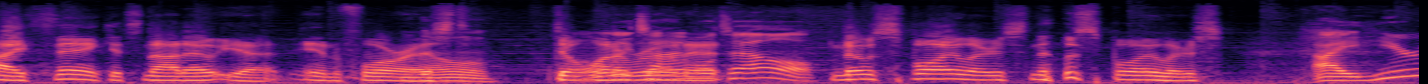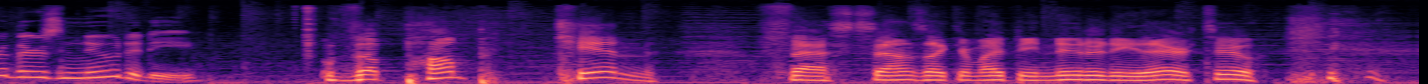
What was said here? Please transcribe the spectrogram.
I think it's not out yet in Forest. No. Don't want to ruin time it. will tell. No spoilers. No spoilers. I hear there's nudity. The Pumpkin Fest sounds like there might be nudity there too.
